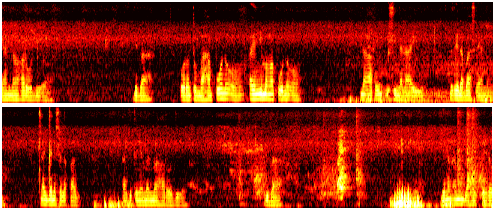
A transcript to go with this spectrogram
Yan mga karodi. Oh. Diba? Purong tumbahan puno. Oh. Ayan yung mga puno. Oh na aking isinalay na tinabas ayan o nandyan na sa lapag nakikita nyo naman mga karodi o di ba? Yan ang aming bahay pero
